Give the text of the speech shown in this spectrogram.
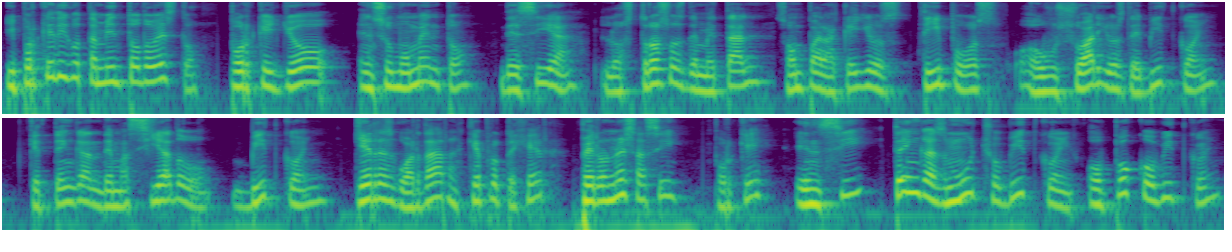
¿Y por qué digo también todo esto? Porque yo en su momento decía, los trozos de metal son para aquellos tipos o usuarios de Bitcoin que tengan demasiado Bitcoin que resguardar, que proteger. Pero no es así. ¿Por qué? En sí, tengas mucho Bitcoin o poco Bitcoin,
